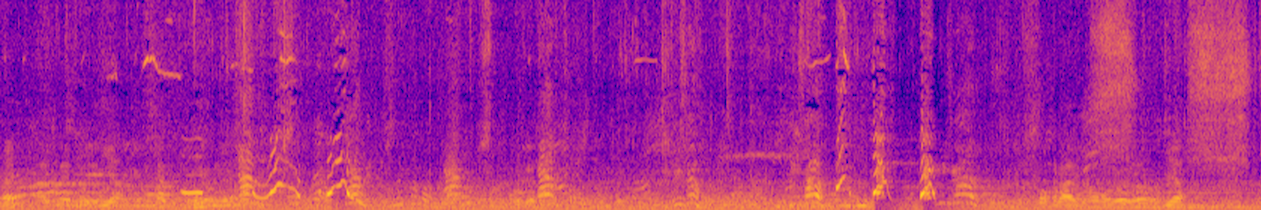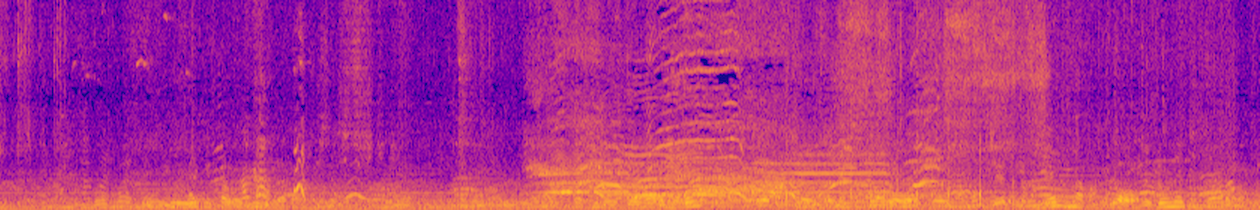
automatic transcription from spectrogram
Hè? Ja, Ja. Ja. Ja. Ja. Ja. Ja. Ja. Ja. Volgens mij, doe ik niet 对哦，我昨天去看了。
